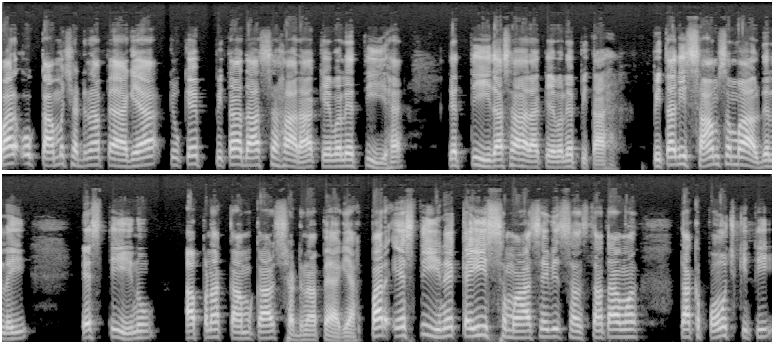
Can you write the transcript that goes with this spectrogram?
ਪਰ ਉਹ ਕੰਮ ਛੱਡਣਾ ਪੈ ਗਿਆ ਕਿਉਂਕਿ ਪਿਤਾ ਦਾ ਸਹਾਰਾ ਕੇਵਲ ਇਹ ਧੀ ਹੈ ਤੇ ਧੀ ਦਾ ਸਹਾਰਾ ਕੇਵਲ ਇਹ ਪਿਤਾ ਹੈ। ਪਿਤਾ ਦੀ ਸਾਂਭ ਸੰਭਾਲ ਦੇ ਲਈ ਇਸ ਧੀ ਨੂੰ ਆਪਣਾ ਕੰਮਕਾਰ ਛੱਡਣਾ ਪੈ ਗਿਆ, ਪਰ ਇਸ ਧੀ ਨੇ ਕਈ ਸਮਾਜ ਸੇਵੀ ਸੰਸਥਾਵਾਂ ਤੱਕ ਪਹੁੰਚ ਕੀਤੀ,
